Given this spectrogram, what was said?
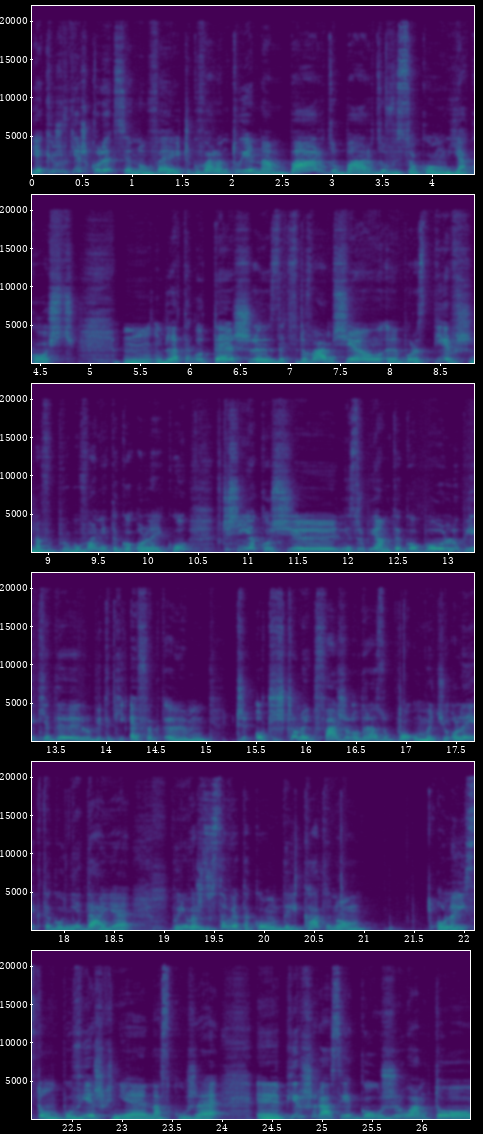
Jak już wiesz, kolekcja Novage gwarantuje nam bardzo, bardzo wysoką jakość. Mm, Dlatego też y, zdecydowałam się y, po raz pierwszy na wypróbowanie tego olejku. Wcześniej jakoś nie zrobiłam tego, bo lubię, kiedy lubię taki efekt oczyszczonej twarzy od razu po umyciu. Olejek tego nie daje, ponieważ zostawia taką delikatną oleistą powierzchnię na skórze. E, Pierwszy raz jak go użyłam, to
